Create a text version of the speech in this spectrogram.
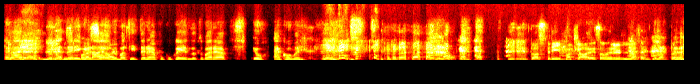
Er, eh, du venner ringer deg og du bare titter ned på kokainet og du bare Jo, jeg kommer. Du har stripa klar, liksom. Rulla femtilappen.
